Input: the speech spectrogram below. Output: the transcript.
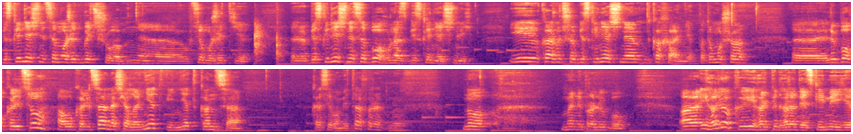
Безконечне це може бути що е, в цьому житті. Е, Безконечне це Бог у нас безконечний. І кажуть, що безконечне кохання, тому що е, любов кольцо, а у кольця начала нет і нет конца. Красива метафора. Ну, Ну, ми не про любов. А Ігорьок, Ігор Підгородецький, мій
